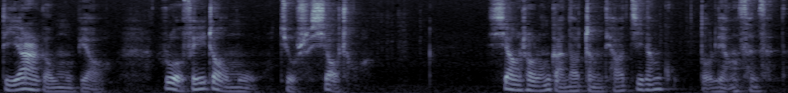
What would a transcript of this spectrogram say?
第二个目标若非赵牧，就是孝成王。”项少龙感到整条脊梁骨都凉森森的，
